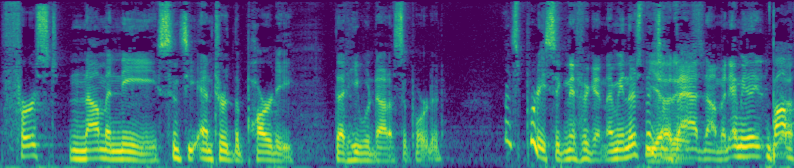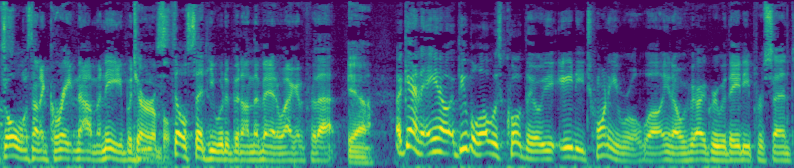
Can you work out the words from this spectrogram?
first nominee since he entered the party that he would not have supported. That's pretty significant. I mean, there's been Yeah, some bad is. nominee. I mean, Bob Yes. Dole was not a great nominee, but Terrible. he still said he would have been on the bandwagon for that. Yeah. Again, you know, people always quote the 80-20 rule. Well, you know, I agree with 80%,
